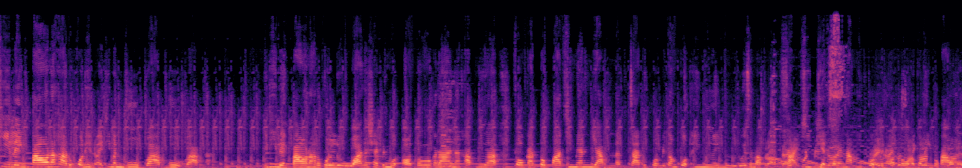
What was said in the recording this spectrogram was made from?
ธีเล็งเป้านะคะ ทุกคนเห็นไหมที่มันวูบวาบวูบวาบน่ะวิธีเล็งเป้านะคะทุกคนหรือว่าจะใช้เป็นโหมดออโต้ก็ได้นะคะ เพื่อโฟกัสตัวปลาที่แม่นยำนะจ๊ะทุกคนไม่ต้องกดให้เมื่อยมือด้วยสำหรับสายขี้เกียจก็แนะนำให้กดเป็นออโต้แล้วก็เล็งเป้านะ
